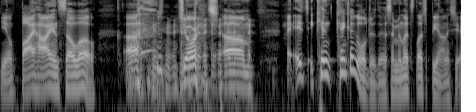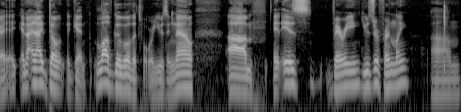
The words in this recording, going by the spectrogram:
you know, buy high and sell low. Uh, George, um, it, can can Google do this? I mean, let's let's be honest here. I, and, and I don't again love Google. That's what we're using now. Um, it is very user friendly. Um,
